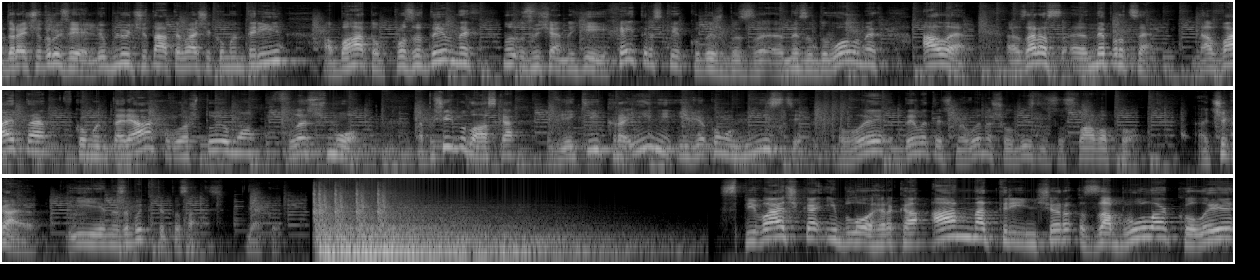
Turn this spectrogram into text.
До речі, друзі, люблю читати ваші коментарі. Багато позитивних. Ну, звичайно, є і хейтерські, куди ж без е, незадоволених. Але е, зараз е, не про це. Давайте в коментарях влаштуємо флешмоб. Напишіть, будь ласка, в якій країні і в якому місті ви дивитесь новини шоу-бізнесу Слава Про. Чекаю. І не забудьте підписатися. Дякую. Співачка і блогерка Анна Трінчер забула, коли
